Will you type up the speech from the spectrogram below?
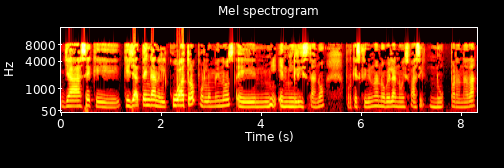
ya hace que, que ya tengan el 4 por lo menos en mi, en mi lista, ¿no? Porque escribir una novela no es fácil, no, para nada.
